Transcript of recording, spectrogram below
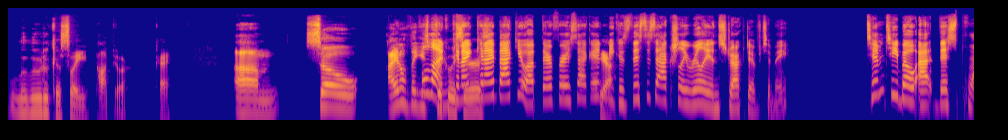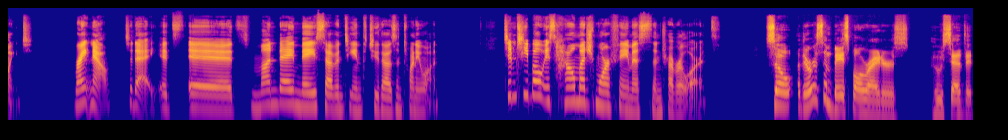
ludicrously popular. Okay. Um, so I don't think he's Hold on. Can particularly I can I back you up there for a second? Yeah. Because this is actually really instructive to me. Tim Tebow at this point, right now, today, it's it's Monday, May 17th, 2021. Tim Tebow is how much more famous than Trevor Lawrence? So there were some baseball writers who said that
